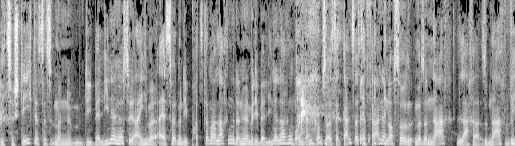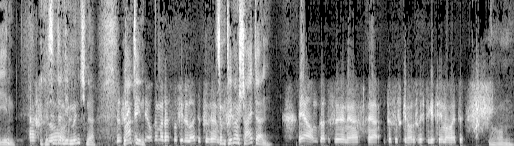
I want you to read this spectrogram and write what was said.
Jetzt verstehe ich das, dass man, die Berliner hörst du ja eigentlich immer, erst hört man die Potsdamer lachen, dann hören wir die Berliner lachen und dann kommst du aus der, ganz aus der Ferne noch so, immer so Nachlacher, so Nachwehen. Ach Das sind so. dann die Münchner. Deswegen Martin, ihr auch immer, dass so viele Leute zuhören. zum Thema Scheitern. Ja, um Gottes Willen, ja. Ja, das ist genau das richtige Thema heute. Warum?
